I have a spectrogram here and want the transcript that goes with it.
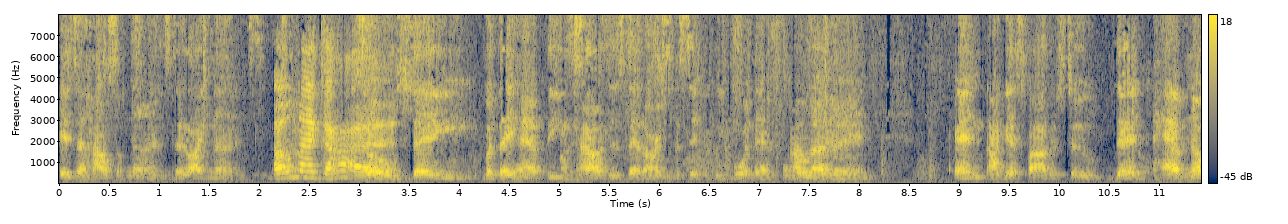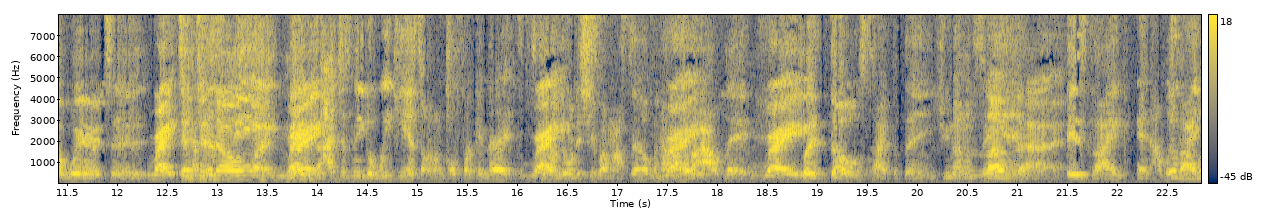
it's a house of nuns. They're like nuns. Oh my god! So they, but they have these houses that are specifically for that for I love women, and I guess fathers too that have nowhere to Right, to just no be. one, Maybe right. I just need a weekend so I don't go fucking nuts. Right. I'm doing this shit by myself and I Right. don't have an outlet. right. But those type of things, you know what I'm Love saying? that. Is like, and I was The like,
